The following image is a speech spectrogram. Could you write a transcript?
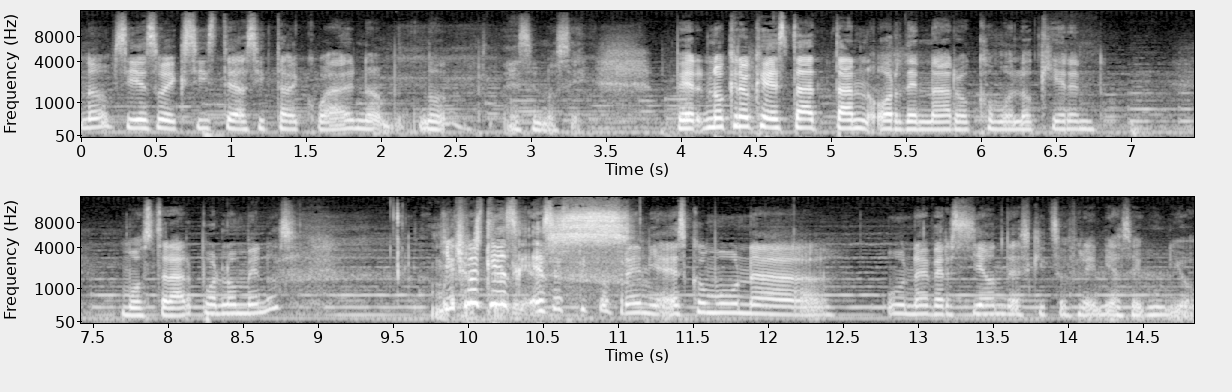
¿no? Si eso existe así tal cual, no, no, eso no sé. Pero no creo que está tan ordenado como lo quieren mostrar, por lo menos. Yo creo que es, es esquizofrenia, es como una, una versión de esquizofrenia, según yo.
